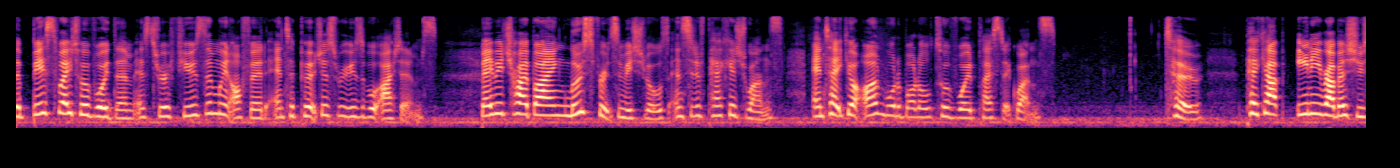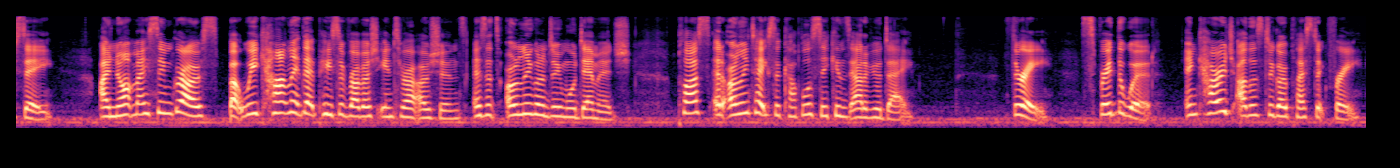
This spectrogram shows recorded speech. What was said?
The best way to avoid them is to refuse them when offered and to purchase reusable items. Maybe try buying loose fruits and vegetables instead of packaged ones, and take your own water bottle to avoid plastic ones. 2. Pick up any rubbish you see. I know it may seem gross, but we can't let that piece of rubbish enter our oceans as it's only going to do more damage. Plus, it only takes a couple of seconds out of your day. 3. Spread the word. Encourage others to go plastic free.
